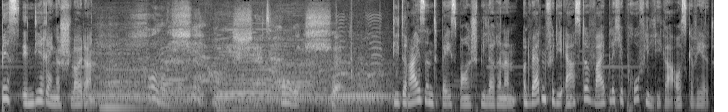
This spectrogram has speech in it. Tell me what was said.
bis in die Ränge schleudern. Holy shit, holy shit, holy shit. Die drei sind Baseballspielerinnen und werden für die erste weibliche Profiliga ausgewählt.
